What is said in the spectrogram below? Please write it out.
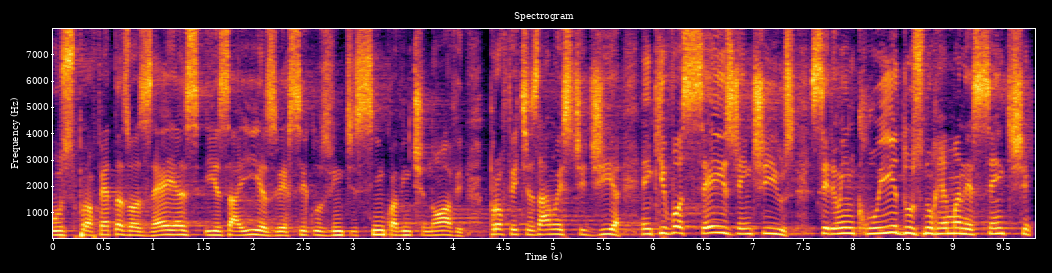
Os profetas Oséias e Isaías, versículos 25 a 29, profetizaram este dia em que vocês, gentios, serão incluídos no remanescente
